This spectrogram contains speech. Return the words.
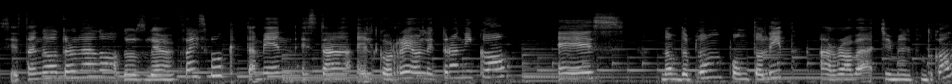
Si están en otro lado, los leo en Facebook. También está el correo electrónico. Es nomdeplum.lit.gmail.com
